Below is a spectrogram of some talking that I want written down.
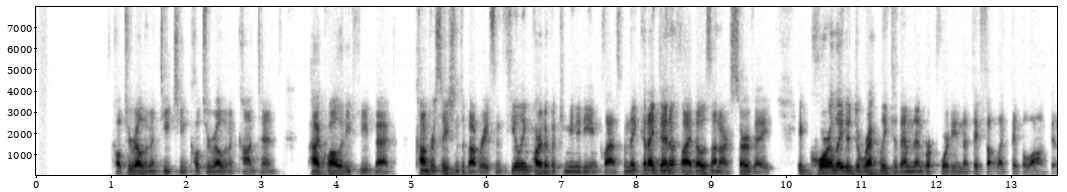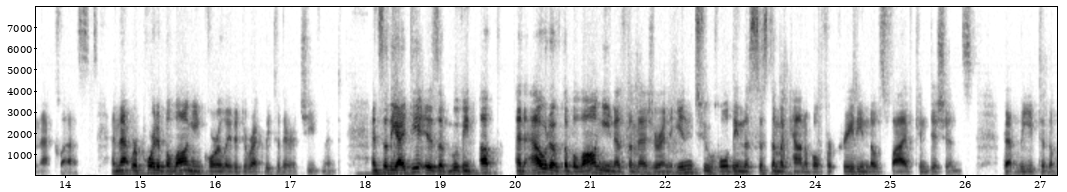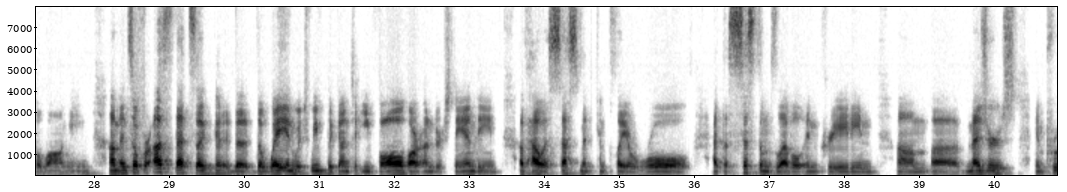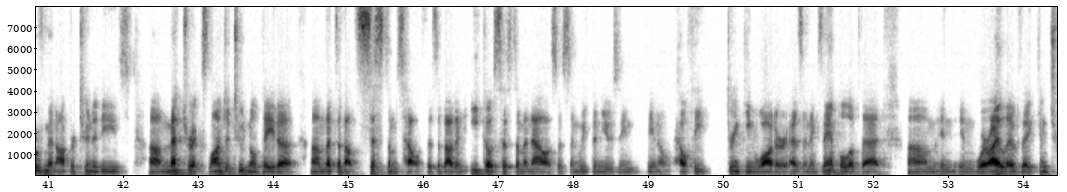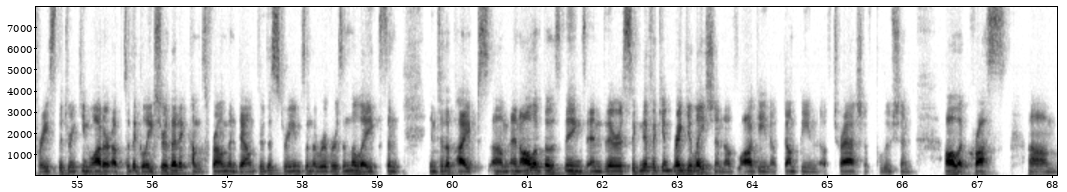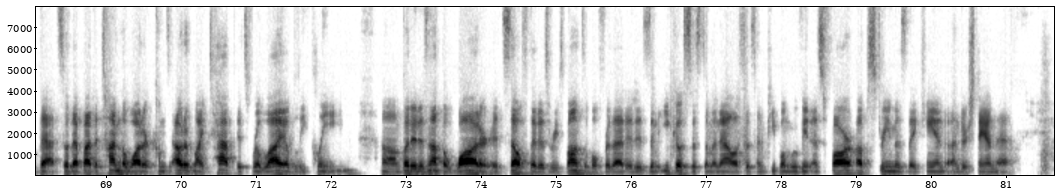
Culture relevant teaching, culture relevant content, high quality feedback, conversations about race, and feeling part of a community in class. When they could identify those on our survey, it correlated directly to them then reporting that they felt like they belonged in that class. And that reported belonging correlated directly to their achievement. And so the idea is of moving up and out of the belonging as the measure and into holding the system accountable for creating those five conditions that lead to the belonging. Um, and so for us, that's a, the, the way in which we've begun to evolve our understanding of how assessment can play a role at the systems level in creating um, uh, measures, improvement opportunities, um, metrics, longitudinal data. Um, that's about systems health. It's about an ecosystem analysis. And we've been using, you know, healthy drinking water as an example of that. Um, in, in where I live, they can trace the drinking water up to the glacier that it comes from and down through the streams and the rivers and the lakes and into the pipes um, and all of those things. And there is significant regulation of logging, of dumping, of trash, of pollution all across um, that so that by the time the water comes out of my tap, it's reliably clean. Um, but it is not the water itself that is responsible for that. It is an ecosystem analysis and people moving as far upstream as they can to understand that.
